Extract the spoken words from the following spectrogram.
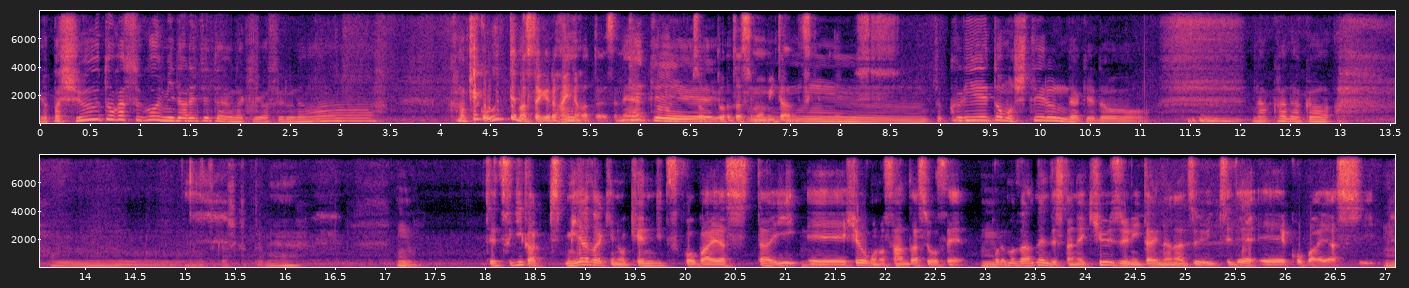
やっぱシュートがすごい乱れてたような気がするな。まあ、結構打ってましたけど入んなかったですね、ちょっと私も見たんですけどね。クリエイトもしてるんだけど、なかなかうん難しかったね。うんで次が宮崎の県立小林対、うん。えー兵庫の三田商生、うん。これも残念でしたね。92対71で、えー小林。うーん。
